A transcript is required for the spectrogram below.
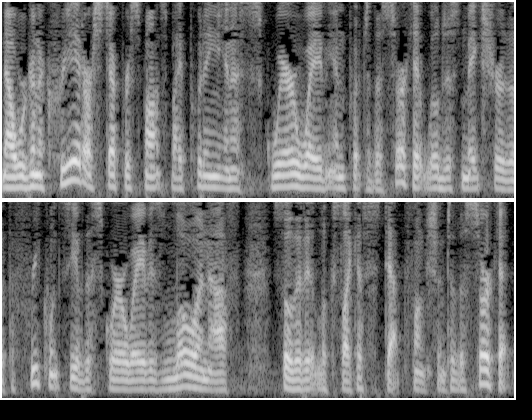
Now we're going to create our step response by putting in a square wave input to the circuit. We'll just make sure that the frequency of the square wave is low enough so that it looks like a step function to the circuit.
